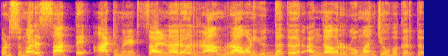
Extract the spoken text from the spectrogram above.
पण सुमारे सात ते आठ मिनिट चालणारं राम रावण युद्ध तर अंगावर रोमांच उभं करतं.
